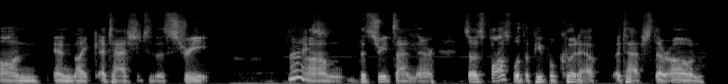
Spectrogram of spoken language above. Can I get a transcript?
on and like attached it to the street Nice. um the street sign there so it's possible that people could have attached their own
